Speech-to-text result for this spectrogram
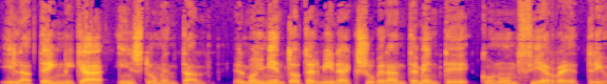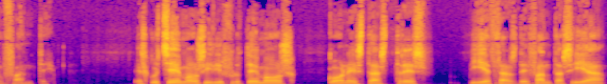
y la técnica instrumental. El movimiento termina exuberantemente con un cierre triunfante. Escuchemos y disfrutemos con estas tres piezas de fantasía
